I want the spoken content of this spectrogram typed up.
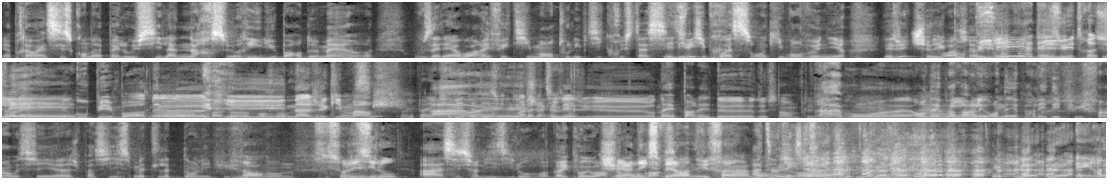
Et après, ouais, c'est ce qu'on appelle aussi la nurserie du bord de mer. Vous allez avoir effectivement tous les petits crustacés, Les les, petits poissons qui vont venir. Les huîtres, je sais Les pas. il y a des huîtres sur Les les. goupilles, bordel, Ah, qui nagent et qui palais Ah, ouais. euh, on avait parlé de, de ça en plus. Ah bon, euh, on Ah n'avait pas parlé, oui. on avait parlé des puits fins aussi. Euh, je sais pas s'ils se mettent là-dedans les puits fins, non, Non, c'est sur les îlots. Ah, c'est sur les îlots. Bah, il peut y avoir Je suis un expert en on est- plus fin. Ah, t'es un expert. Le, le héron,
